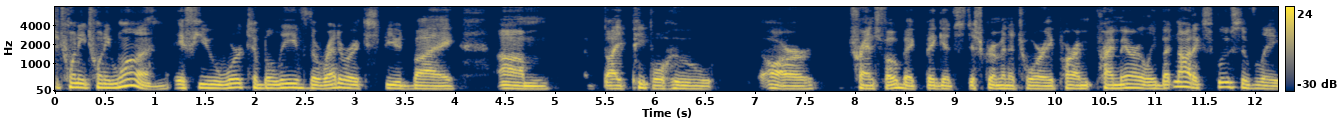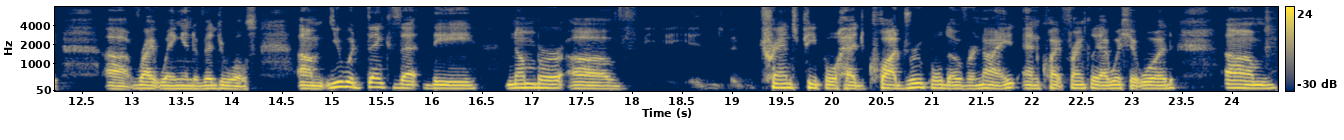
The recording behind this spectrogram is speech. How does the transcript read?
to 2021, if you were to believe the rhetoric spewed by, um, by people who are transphobic, bigots, discriminatory, prim- primarily, but not exclusively, uh, right wing individuals, um, you would think that the number of trans people had quadrupled overnight, and quite frankly, I wish it would. Um,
